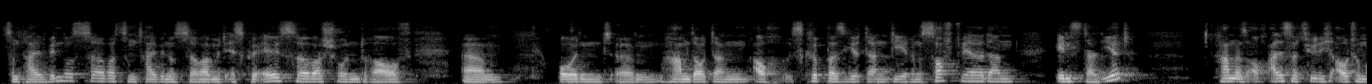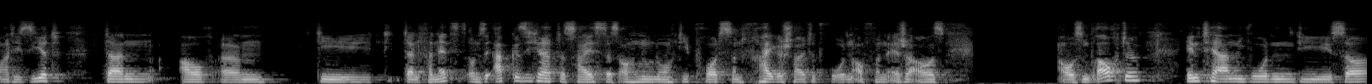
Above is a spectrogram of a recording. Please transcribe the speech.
zum Teil Windows-Server, zum Teil Windows-Server mit SQL-Server schon drauf. Ähm, und ähm, haben dort dann auch skriptbasiert dann deren Software dann installiert, haben das auch alles natürlich automatisiert dann auch ähm, die, die dann vernetzt und abgesichert. Das heißt, dass auch nur noch die Ports dann freigeschaltet wurden, auch von Azure aus außen brauchte. Intern wurden die Server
